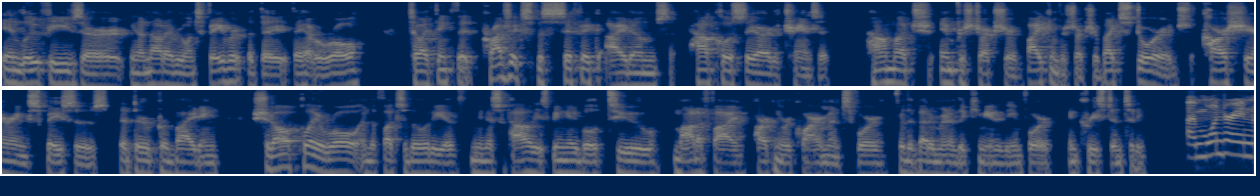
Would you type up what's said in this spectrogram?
In lieu fees are you know not everyone's favorite, but they they have a role. So I think that project specific items, how close they are to transit, how much infrastructure, bike infrastructure, bike storage, car sharing spaces that they're providing should all play a role in the flexibility of municipalities being able to modify parking requirements for, for the betterment of the community and for increased density. I'm wondering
